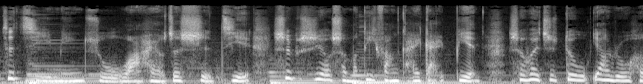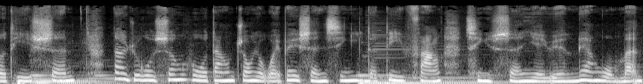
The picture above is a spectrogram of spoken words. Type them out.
自己民族啊，还有这世界是不是有什么地方该改变，社会制度要如何提升？那如果生活当中有违背神心意的地方，请神也原谅我们，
